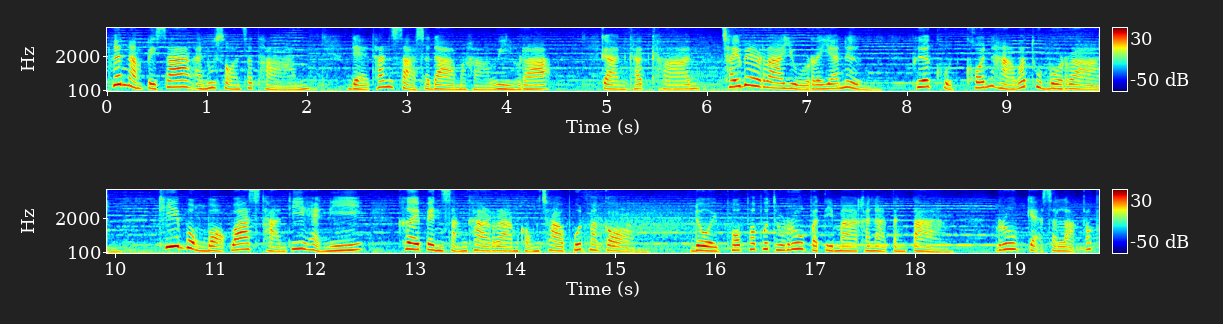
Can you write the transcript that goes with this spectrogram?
เพื่อนำไปสร้างอนุสรณ์สถาน แด่ท่านศาสดามหาวีระ การคัดค้านใช้เวลาอยู่ระยะหนึ่ง เพื่อขุดค้นหาวัตถุโบราณ ที่บ่งบอกว่าสถานที่แห่งนี้เคยเป็นสังฆารามของชาวพุทธมาก่อน โดยพบพระพุทธรูปปฏิมาขนาดต่างๆ รูปแกะสลักพระโพ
